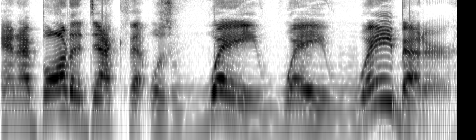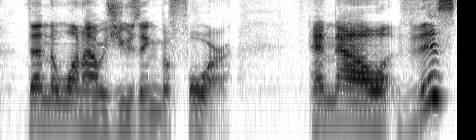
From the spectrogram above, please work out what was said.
and I bought a deck that was way, way, way better than the one I was using before. And now this,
